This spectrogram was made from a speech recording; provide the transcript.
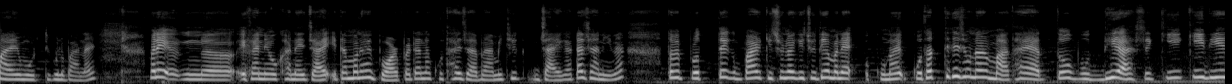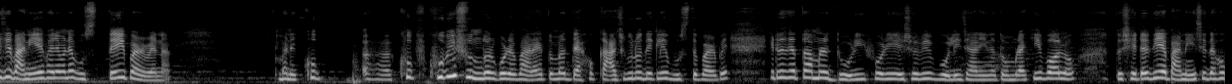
মায়ের মূর্তিগুলো বানায়। মানে এখানে ওখানে যায়। এটা মনে হয় বরপেটা না কোথায় যাবে, আমি ঠিক জায়গাটা জানি না। তবে প্রত্যেকবার কিছু না কিছু দিয়ে মানে কোনায়, কোথার থেকে যে ওনার মাথায় এত বুদ্ধি আসে, কি কি দিয়ে যে বানিয়ে ফেলে মানে বুঝতেই পারবে না। মানে খুব খুব, খুবই সুন্দর করে বানায়। তোমরা দেখো, কাজগুলো দেখলেই বুঝতে পারবে। এটাকে তো আমরা দড়ি ফড়ি এসবই বলি, জানি না তোমরা কি বলো। তো সেটা দিয়ে বানিয়েছে। দেখো,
